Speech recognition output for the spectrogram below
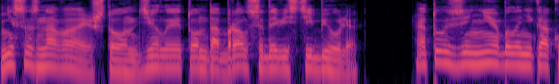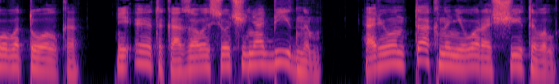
Не сознавая, что он делает, он добрался до вестибюля. От Оззи не было никакого толка, и это казалось очень обидным. Орион так на него рассчитывал.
